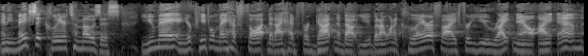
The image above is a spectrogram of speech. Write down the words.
and he makes it clear to Moses you may and your people may have thought that I had forgotten about you, but I want to clarify for you right now I am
